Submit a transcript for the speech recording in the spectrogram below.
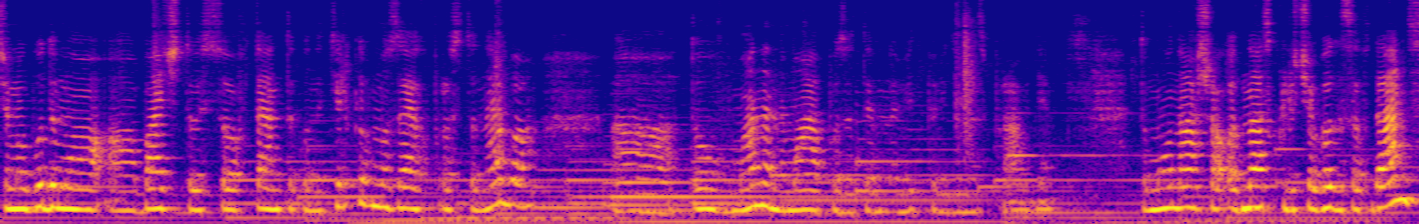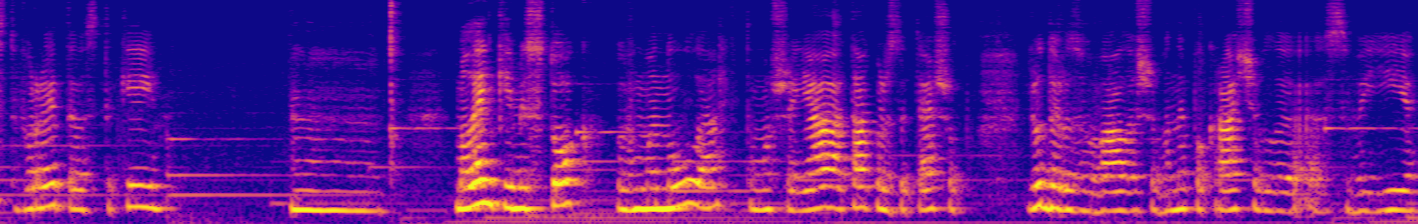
чи ми будемо бачити ось цю автентику не тільки в музеях просто неба, то в мене немає позитивної відповіді насправді. Тому наша одна з ключових завдань створити ось такий маленький місток в минуле, тому що я також за те, щоб люди розвивали, щоб вони покращували е, свої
